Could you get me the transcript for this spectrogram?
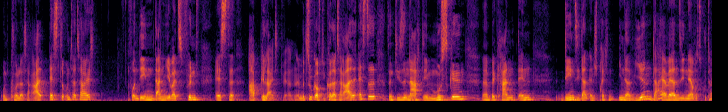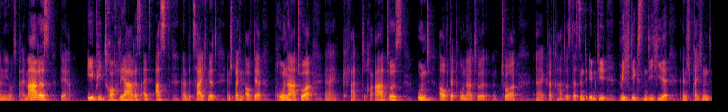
und Kollateraläste unterteilt von denen dann jeweils fünf Äste abgeleitet werden. In Bezug auf die Kollateraläste sind diese nach den Muskeln äh, bekannt, denn den sie dann entsprechend innervieren. Daher werden sie Nervus cutaneus palmaris, der Epitrochlearis als Ast äh, bezeichnet, entsprechend auch der Pronator äh, quadratus und auch der Pronator äh, Quadratus. Das sind eben die wichtigsten, die hier entsprechend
